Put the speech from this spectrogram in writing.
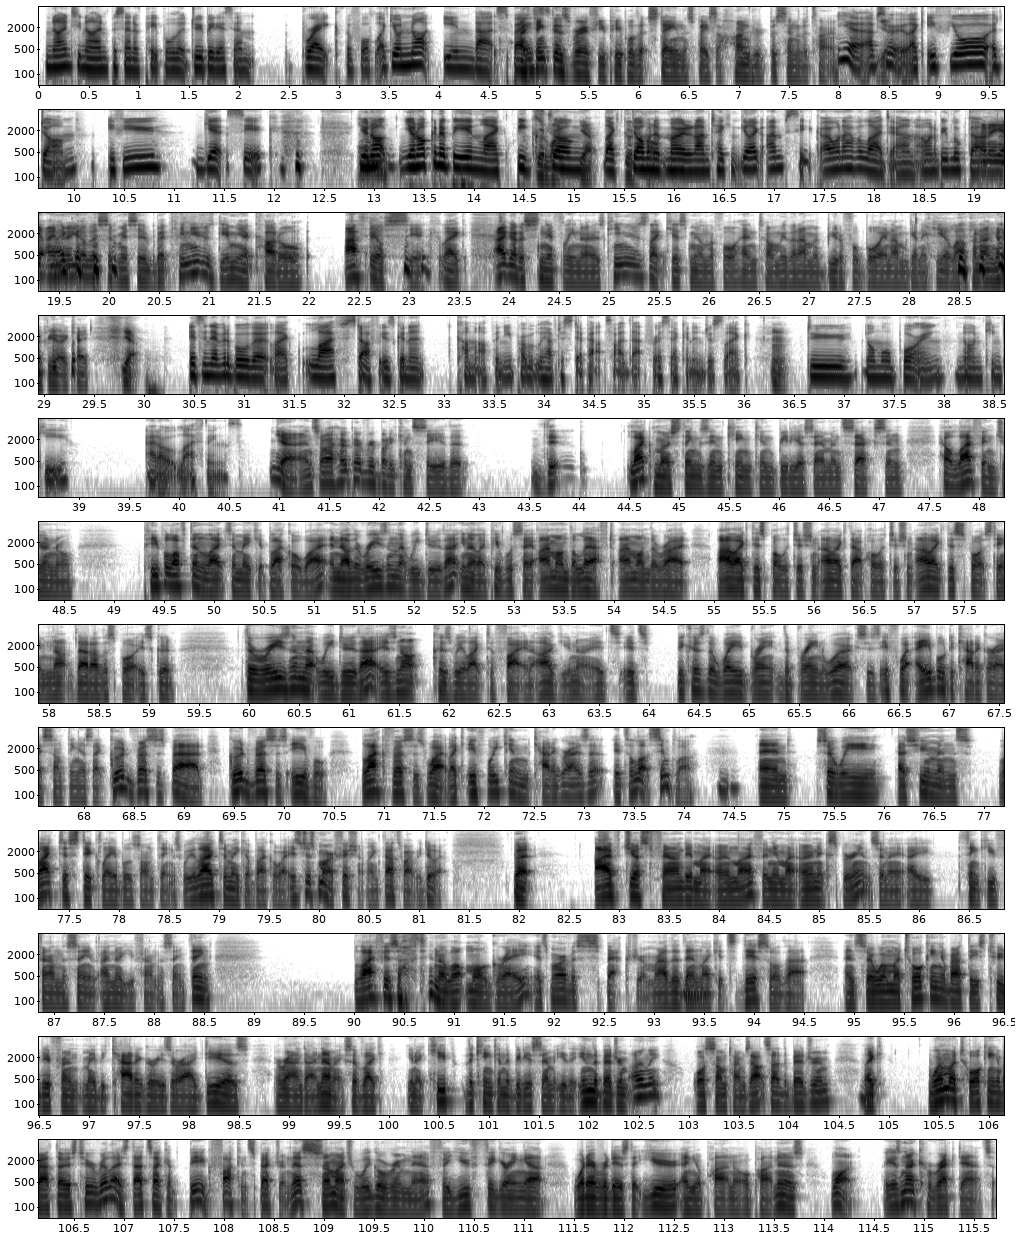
99% of people that do BDSM break the fourth. Like you're not in that space. I think there's very few people that stay in the space hundred percent of the time. Yeah, absolutely. Like if you're a dom, if you get sick, You're not you're not gonna be in like big Good strong Yeah, like good dominant call. mode and I'm taking you're like, I'm sick. I wanna have a lie down. I wanna be looked after. Honey, I know you're the submissive, but can you just give me a cuddle? I feel sick. Like I got a sniffly nose. Can you just like kiss me on the forehead and tell me that I'm a beautiful boy and I'm gonna heal up and I'm gonna be okay? Yeah. it's inevitable that like life stuff is gonna come up and you probably have to step outside that for a second and just like Hmm. do normal, boring, non kinky adult life things. Yeah, and so I hope everybody can see that, the, like most things in kink and BDSM and sex and hell, life in general, people often like to make it black or white. And now the reason that we do that, you know, like people say, I'm on the left, I'm on the right, I like this politician, I like that politician, I like this sports team, not that other sport is good. The reason that we do that is not because we like to fight and argue. No, it's it's because the way brain the brain works is if we're able to categorize something as like good versus bad, good versus evil, black versus white, like if we can categorize it, it's a lot simpler. Hmm. And so we as humans like to stick labels on things. We like to make it black or white. It's just more efficient. Like that's why we do it. But I've just found in my own life and in my own experience, and I, I think you found the same. I know you found the same thing. Life is often a lot more gray. It's more of a spectrum rather than hmm. like it's this or that. And so when we're talking about these two different maybe categories or ideas around dynamics of like, you know, keep the kink and the BDSM either in the bedroom only or sometimes outside the bedroom, mm-hmm. like when we're talking about those two, realize that's like a big fucking spectrum. There's so much wiggle room there for you figuring out whatever it is that you and your partner or partners want. There's no correct answer.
